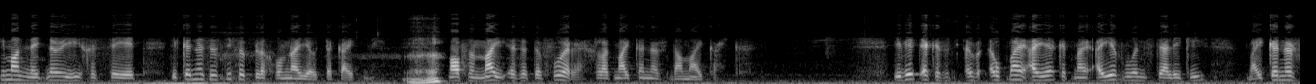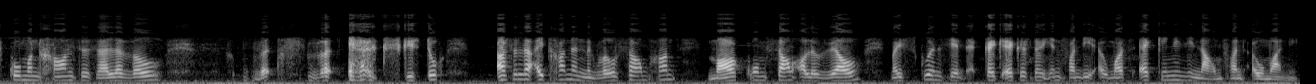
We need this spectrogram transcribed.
iemand net nou hier gesê het, die kinders is nie verplig om na jou te kyk nie. Uh -huh. Maar vir my is dit 'n voorreg laat my kinders na my kyk. Jy weet ek is op my eie, ek het my eie woonstelletjie. My kinders kom en gaan soos hulle wil. Ekskuus tog. As hulle uitgaan en ek wil saamgaan, maak kom saam alhoewel my skoonseun kyk ek is nou een van die oumas ek ken nie die naam van ouma nie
